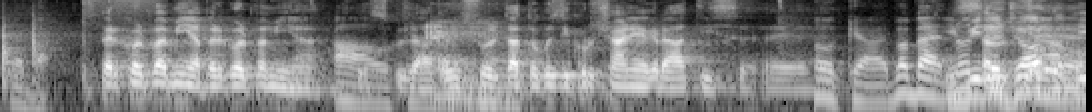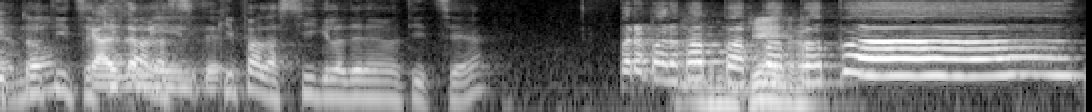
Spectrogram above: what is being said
Vabbè. Per colpa mia, per colpa mia. Ah. Scusate, ho insultato così Cruciani a gratis. eh. Ok, vabbè, Il notizie, videogioco, Tito? notizie. Chi, fa la, chi fa la sigla delle notizie? Ok, notizie, pa- pa-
